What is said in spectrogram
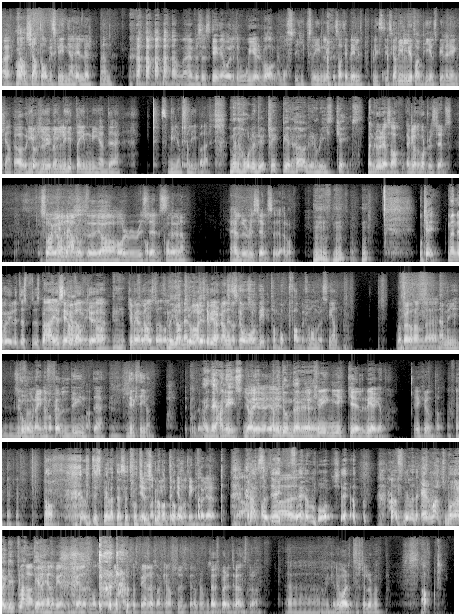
Nej. Kanske jag inte har med Skriniar heller, men nej, precis. Skriniar var ju lite weird val. jag måste ju hipsa in lite så att jag blir lite populistisk. Jag ville ju ta en PL-spelare egentligen. Ja, det du ju- det. ville ju hitta in med eh, William Saliba där. Men håller du Trippier högre än Reece James? Nej, men det var det jag sa. Jag glömde bort Reece James. Så Tack, jag, hade haft, eh, jag har Reece James... Kolla eh. Hellre Reece James i elvan. Mm, Okej, men det var ju lite sp- spännande. Ja, Vi får se jättekul, vad folk, Andy. eh, Ja. Kan vi göra med. Allsvenskan? Men jag Men- trodde... Ja, det ska vi göra med Men ska också. vi ta bort Fabbe från omröstningen? För att han... eh, Nej, men du, Skohorna föl, innan du var fel. följde ju inte direktiven. Nej, nej, han är ju... Jag Han är- jag- han är dunder... Jag eh, kringgick eh, regeln. Jag gick runt den. Ja, han har inte spelat där sedan Genom att, inte, 2018. genom att inte följa den. Alltså Fast det är jag- fem år sedan. Han spelade en match på Han högerflanken. spelade hela VM-spelet och var typ riksdagens spelare så han kan absolut spela på den Vem spelade till vänster då? Uh, vilka det varit? Hur ställer de upp? Ja.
